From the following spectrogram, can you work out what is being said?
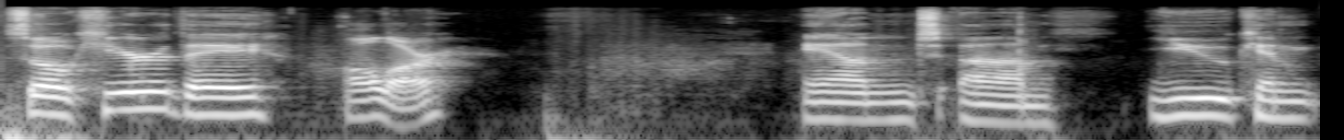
So here they all are and um, you can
